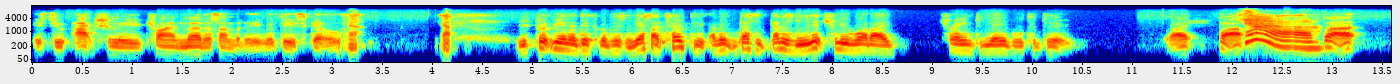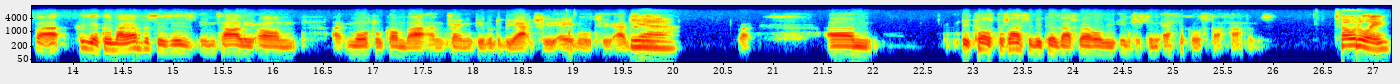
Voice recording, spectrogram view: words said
is to actually try and murder somebody with these skills, Yeah. Yeah. you've put me in a difficult position. Yes, I totally. I mean, that's that is literally what I trained to be able to do, right? But Yeah. but but yeah, because my emphasis is entirely on like mortal combat and training people to be actually able to actually, Yeah. Right. um, because precisely because that's where all the interesting ethical stuff happens. Totally.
